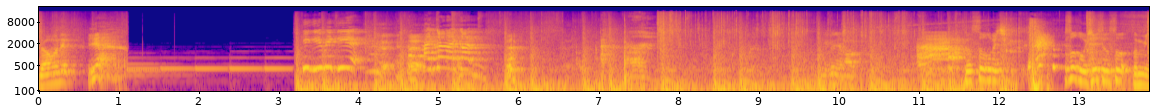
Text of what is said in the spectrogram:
Dua menit. Iya. Kiki, Susu kushi. Susu kushi susu demi.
